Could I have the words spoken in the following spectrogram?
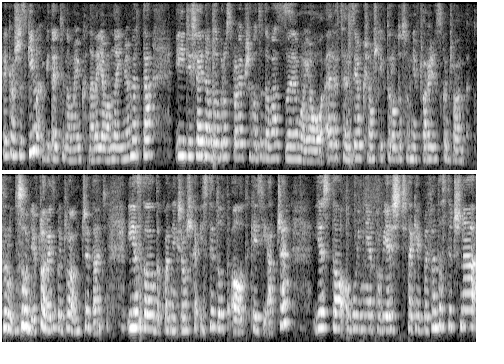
Hejka wszystkim, witajcie na moim kanale, ja mam na imię Marta i dzisiaj na dobrą sprawę przychodzę do Was z moją recenzją książki, którą dosłownie wczoraj skończyłam, którą dosłownie wczoraj skończyłam czytać i jest to dokładnie książka Instytut od Casey Archer. Jest to ogólnie powieść tak jakby fantastyczna,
